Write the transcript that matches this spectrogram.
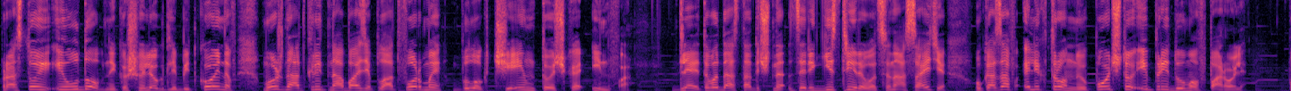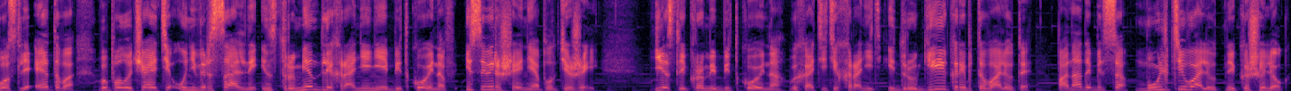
Простой и удобный кошелек для биткоинов можно открыть на базе платформы blockchain.info. Для этого достаточно зарегистрироваться на сайте, указав электронную почту и придумав пароль. После этого вы получаете универсальный инструмент для хранения биткоинов и совершения платежей – если кроме биткоина вы хотите хранить и другие криптовалюты, понадобится мультивалютный кошелек.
